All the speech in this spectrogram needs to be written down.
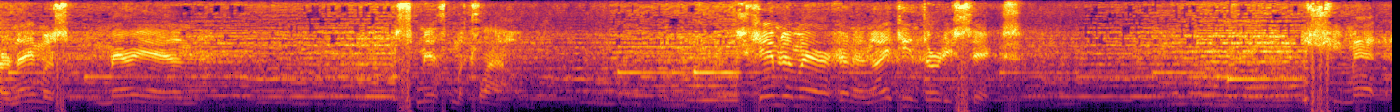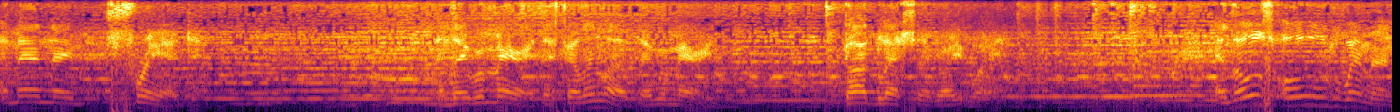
Her name was Marianne Smith MacLeod. She came to America in 1936. She met a man named Fred. And they were married. They fell in love. They were married. God bless in a great way. And those old women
